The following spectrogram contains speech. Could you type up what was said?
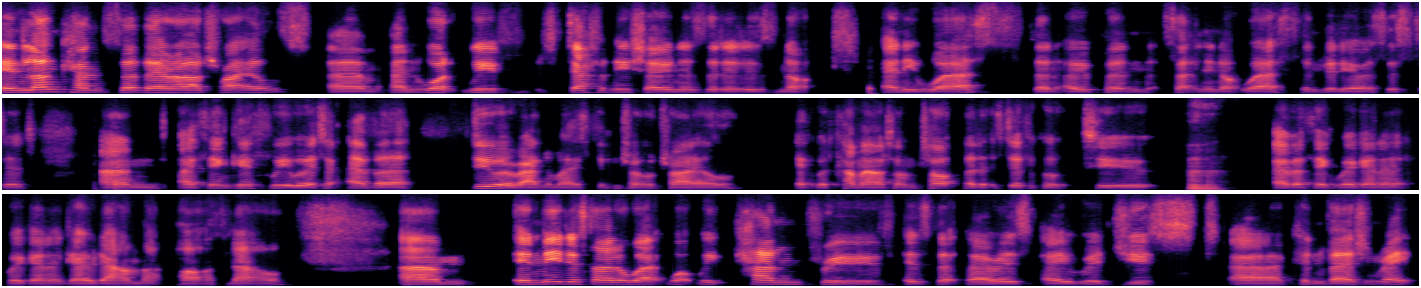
In lung cancer, there are trials, um, and what we've definitely shown is that it is not any worse than open, certainly not worse than video assisted. And I think if we were to ever do a randomized control trial, it would come out on top, but it's difficult to mm-hmm. ever think we're gonna we're gonna go down that path now. Um, in mediastinal work, what we can prove is that there is a reduced uh, conversion rate.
